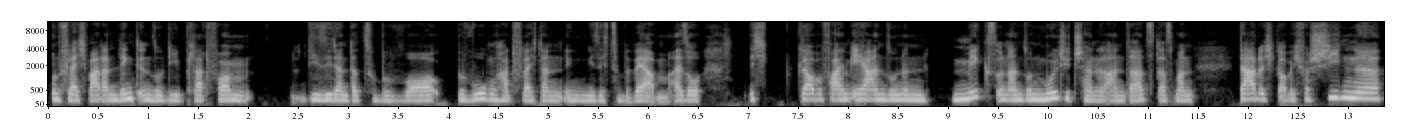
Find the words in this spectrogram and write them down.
und vielleicht war dann LinkedIn so die Plattform, die sie dann dazu bewogen hat, vielleicht dann irgendwie sich zu bewerben. Also ich glaube vor allem eher an so einen Mix und an so einen Multichannel-Ansatz, dass man dadurch, glaube ich, verschiedene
